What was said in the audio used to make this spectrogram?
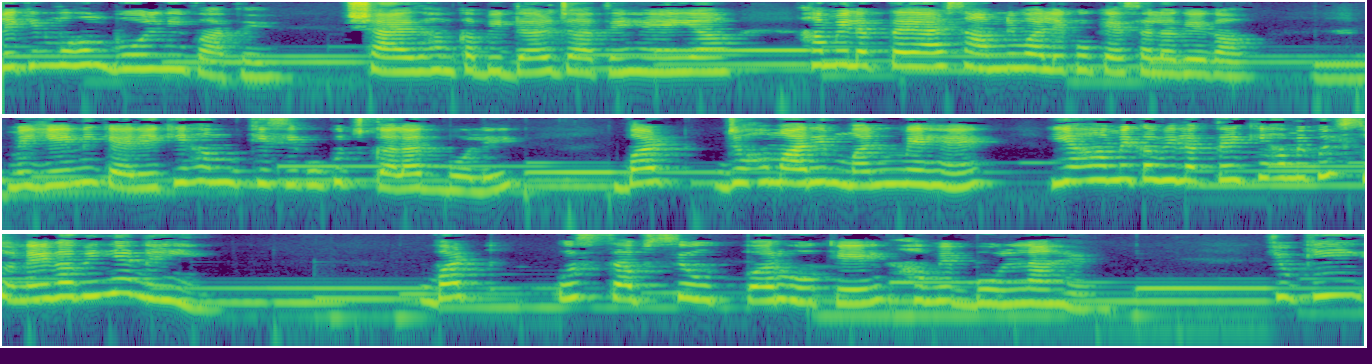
लेकिन वो हम बोल नहीं पाते। शायद हम कभी डर जाते हैं या हमें लगता है, यार, सामने वाले को कैसा लगेगा? मैं ये नहीं कह रही कि हम किसी को कुछ गलत बोले बट जो हमारे मन में है, या हमें कभी लगता है कि हमें कोई सुनेगा भी या नहीं। बट उस सबसे ऊपर होके हमें बोलना है। क्योंकि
